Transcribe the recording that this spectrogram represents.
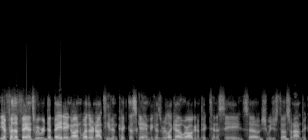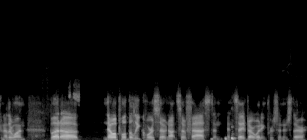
Yeah, for the fans, we were debating on whether or not to even pick this game because we are like, oh, we're all going to pick Tennessee, so should we just throw this one out and pick another one? But uh, Noah pulled the Lee Corso not so fast and, and saved our winning percentage there.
